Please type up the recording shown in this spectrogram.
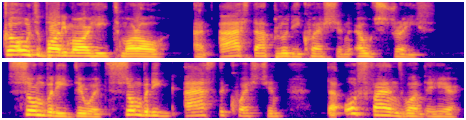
go to Bodymoor Heath tomorrow and ask that bloody question out straight. Somebody do it. Somebody ask the question that us fans want to hear.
